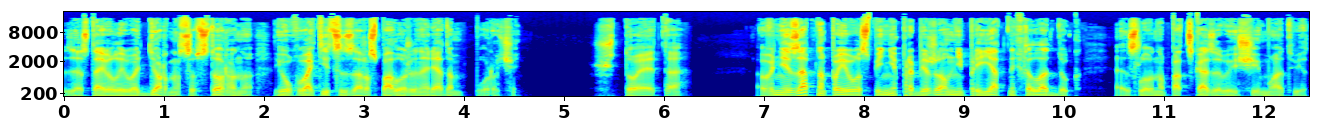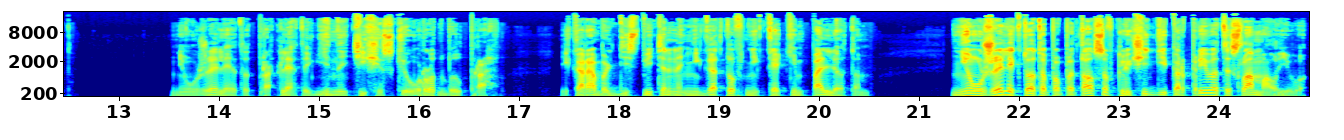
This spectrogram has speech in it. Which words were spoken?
заставил его дернуться в сторону и ухватиться за расположенный рядом поручень. Что это? Внезапно по его спине пробежал неприятный холодок, словно подсказывающий ему ответ. Неужели этот проклятый генетический урод был прав? И корабль действительно не готов ни к каким полетам? Неужели кто-то попытался включить гиперпривод и сломал его?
